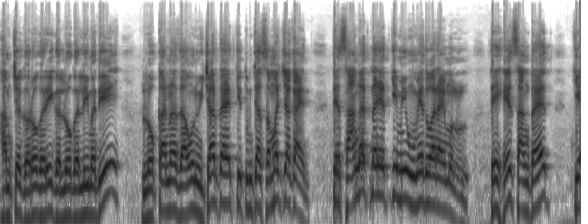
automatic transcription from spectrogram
आमचे घरोघरी गल्लोगल्लीमध्ये लोकांना जाऊन विचारतायत की तुमच्या समस्या काय आहेत? ते सांगत नाहीत की मी उमेदवार आहे म्हणून. ते हेच सांगतायत की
